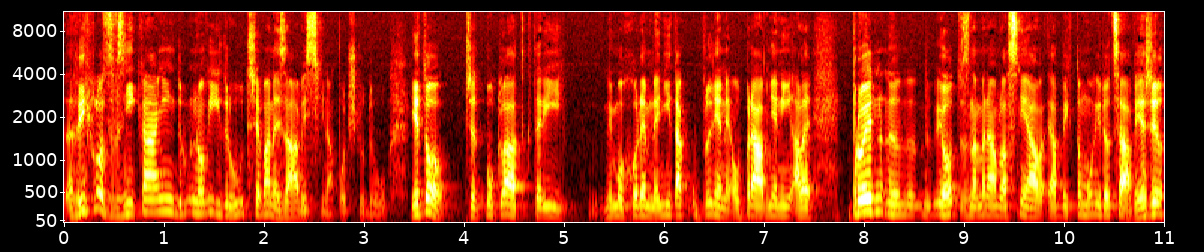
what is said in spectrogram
uh, rychlost vznikání nových druhů třeba nezávisí na počtu druhů. Je to předpoklad, který mimochodem není tak úplně neoprávněný, ale pro jedno, jo, to znamená vlastně, já, já bych tomu i docela věřil,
